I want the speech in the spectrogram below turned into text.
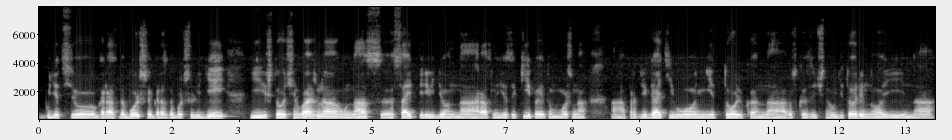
будет все гораздо больше, гораздо больше людей. И что очень важно, у нас э, сайт переведен на разные языки, поэтому можно а, продвигать его не только на русскоязычную аудиторию, но и на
